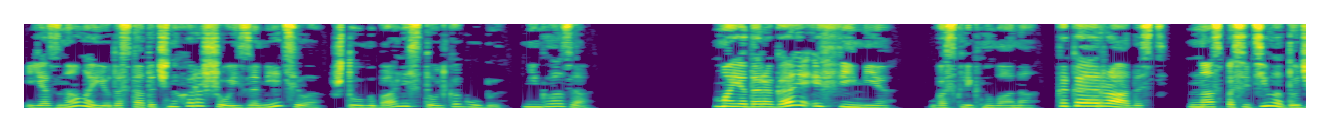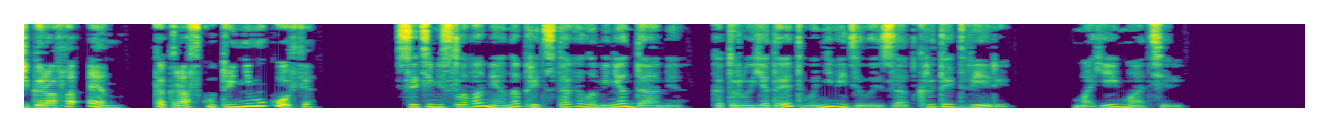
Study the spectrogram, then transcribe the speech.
Я знала ее достаточно хорошо и заметила, что улыбались только губы, не глаза. «Моя дорогая Эфимия!» — воскликнула она. «Какая радость! Нас посетила дочь графа Н, как раз к утреннему кофе». С этими словами она представила меня даме, которую я до этого не видела из-за открытой двери, моей матери.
